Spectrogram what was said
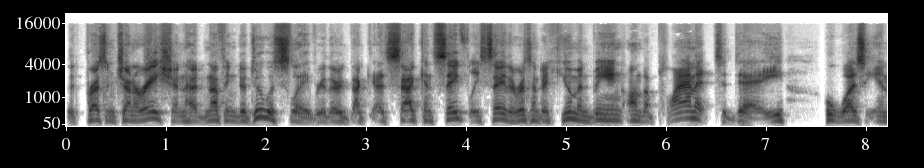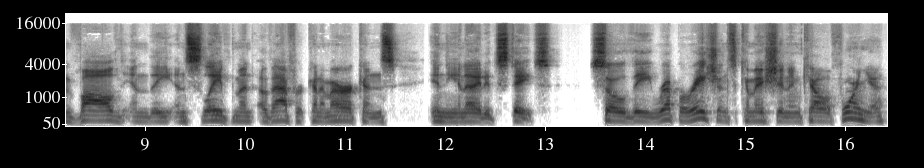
The present generation had nothing to do with slavery. There, I can safely say there isn't a human being on the planet today who was involved in the enslavement of African Americans in the United States. So the Reparations Commission in California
